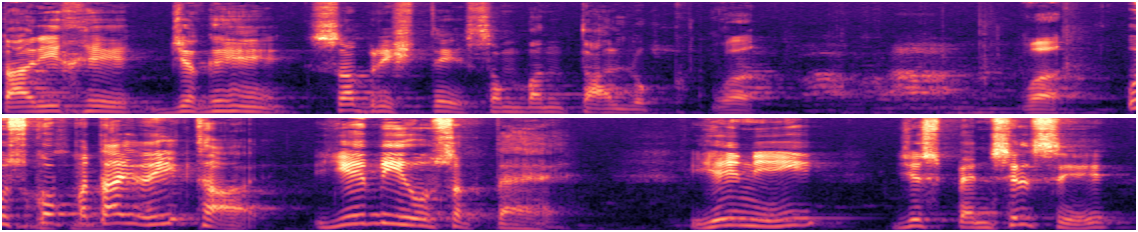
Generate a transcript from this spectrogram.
तारीखें जगहें सब रिश्ते संबंध ताल्लुक। वाह। वाह। उसको पता ही नहीं था। ये भी हो सकता है। ये नहीं जिस पेंसिल से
